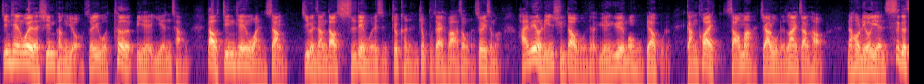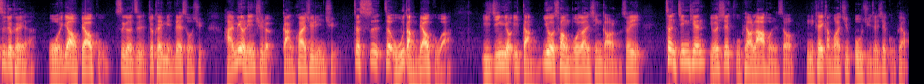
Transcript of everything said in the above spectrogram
今天为了新朋友，所以我特别延长到今天晚上。基本上到十点为止，就可能就不再发送了。所以什么还没有领取到我的元月猛虎标股的，赶快扫码加入我的 LINE 账号，然后留言四个字就可以了。我要标股四个字就可以免费索取。还没有领取的，赶快去领取。这四这五档标股啊，已经有一档又创波段新高了。所以趁今天有一些股票拉回的时候，你可以赶快去布局这些股票。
